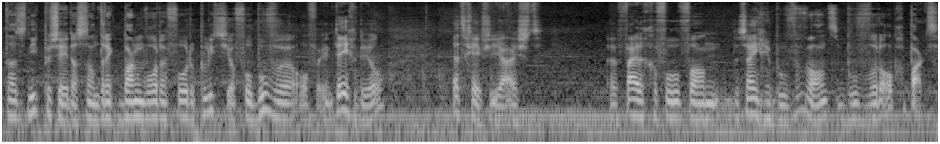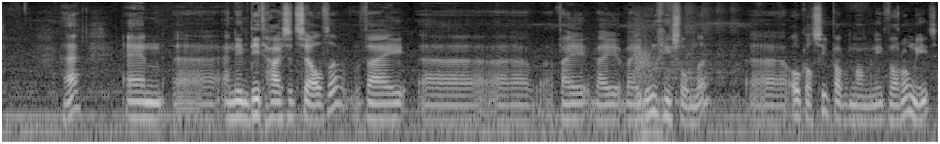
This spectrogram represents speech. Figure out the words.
Dat is niet per se dat ze dan direct bang worden voor de politie of voor boeven of in tegendeel. Het geeft ze juist een veilig gevoel van er zijn geen boeven, want boeven worden opgepakt. Hè? En, uh, en in dit huis hetzelfde. Wij, uh, wij, wij, wij doen geen zonde. Ook al ziet papa en mama niet, waarom niet?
